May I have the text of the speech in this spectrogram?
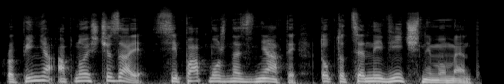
хропіння апно щезає. Сіпап можна зняти. Тобто це не вічний момент.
